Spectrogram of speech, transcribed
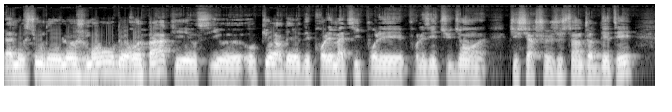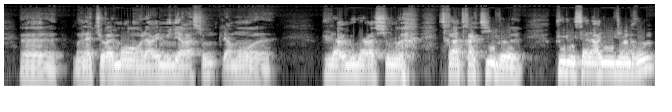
la notion de logement, de repas, qui est aussi euh, au cœur des, problématiques pour les pour les étudiants qui cherchent juste un job d'été. Euh, bah, naturellement, la rémunération, clairement, plus la rémunération sera attractive, plus les salariés viendront.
